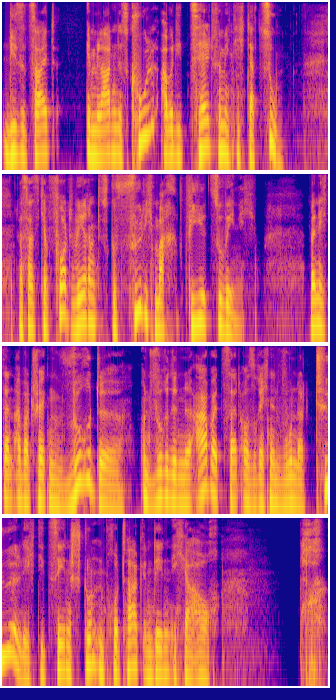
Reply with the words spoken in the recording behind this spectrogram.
diese Zeit im Laden ist cool, aber die zählt für mich nicht dazu. Das heißt, ich habe fortwährend das Gefühl, ich mache viel zu wenig. Wenn ich dann aber tracken würde und würde eine Arbeitszeit ausrechnen, wo natürlich die zehn Stunden pro Tag, in denen ich ja auch, boah,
